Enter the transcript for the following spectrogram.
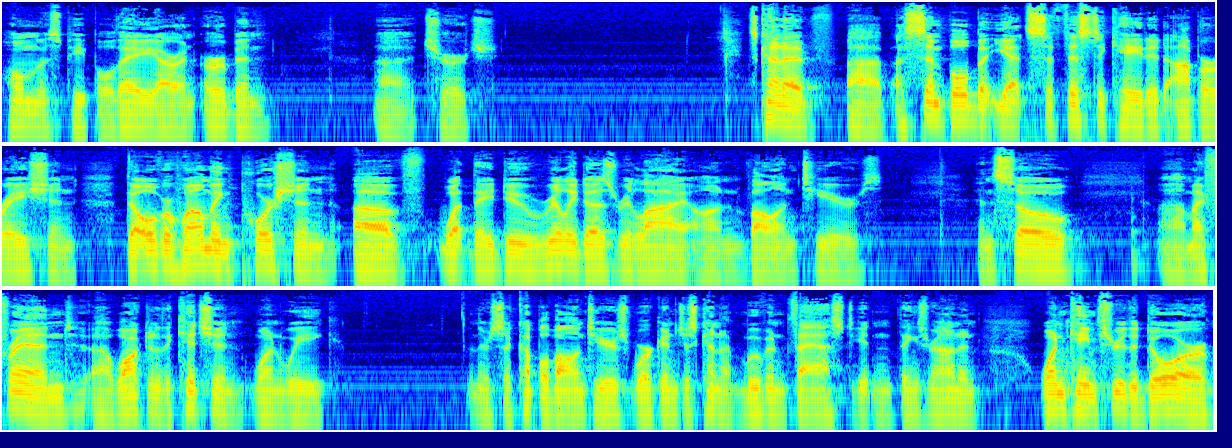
homeless people. They are an urban uh, church. It's kind of uh, a simple but yet sophisticated operation. The overwhelming portion of what they do really does rely on volunteers. And so, uh, my friend uh, walked into the kitchen one week, and there's a couple of volunteers working, just kind of moving fast, getting things around. And one came through the door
